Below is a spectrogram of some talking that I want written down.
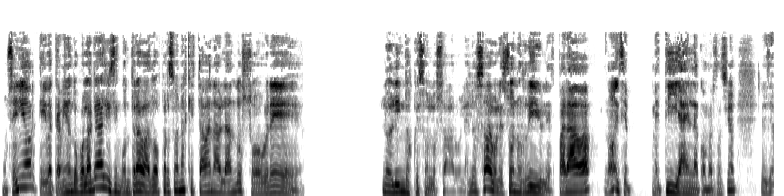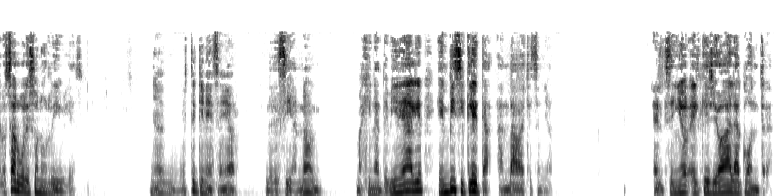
Un señor que iba caminando por la calle y se encontraba a dos personas que estaban hablando sobre lo lindos que son los árboles. Los árboles son horribles. Paraba, ¿no? Y se metía en la conversación. Le decía, los árboles son horribles. ¿Este quién es, señor? Le decían, ¿no? Imagínate, viene alguien, en bicicleta andaba este señor. El señor, el que llevaba la contra.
